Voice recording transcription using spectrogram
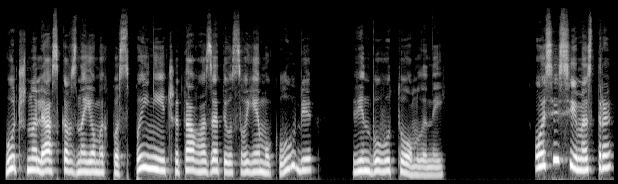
гучно ляскав знайомих по спині і читав газети у своєму клубі. Він був утомлений. Ось і сіместри,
